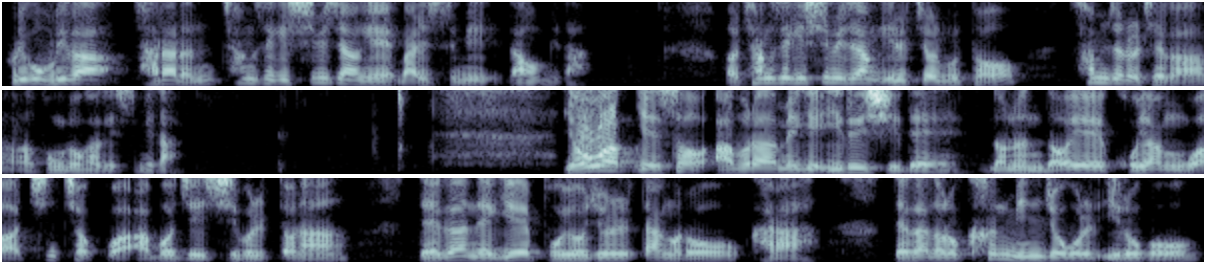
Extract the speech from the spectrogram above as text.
그리고 우리가 잘 아는 창세기 12장의 말씀이 나옵니다. 어, 창세기 12장 1절부터 3절을 제가 봉독하겠습니다. 여호와께서 아브라함에게 이르시되 너는 너의 고향과 친척과 아버지의 집을 떠나 내가 내게 보여줄 땅으로 가라. 내가 너로 큰 민족을 이루고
